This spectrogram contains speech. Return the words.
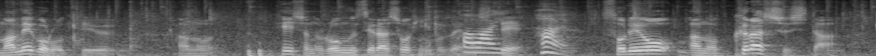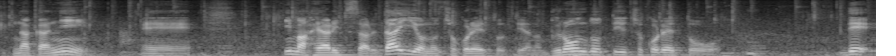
豆ごろっていうあの弊社のロングセラー商品ございましてはい。それをあのクラッシュした中に、えー今流行りつつある第4のチョコレートっていうあのブロンドっていうチョコレートをで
